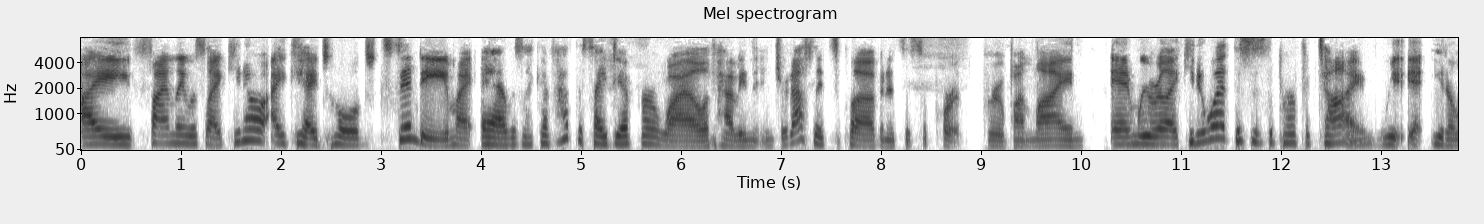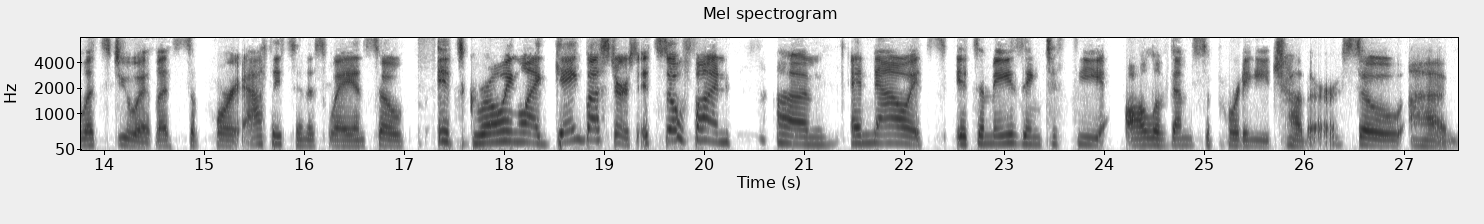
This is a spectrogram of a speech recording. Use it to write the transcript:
I finally was like, you know, I, I told Cindy, my, I was like, I've had this idea for a while of having the Injured Athletes Club, and it's a support group online. And we were like, you know what? This is the perfect time. We, eh, you know, let's do it. Let's support athletes in this way. And so it's growing like gangbusters. It's so fun um, and now it's it's amazing to see all of them supporting each other so um,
